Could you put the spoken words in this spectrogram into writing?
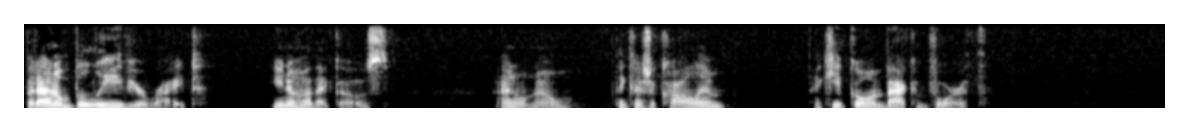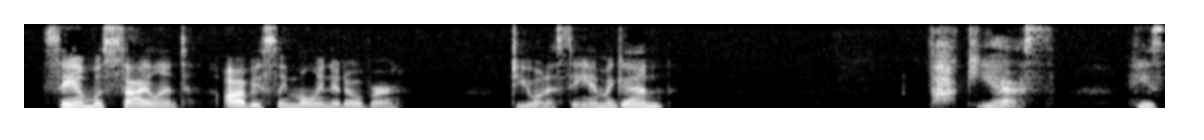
But I don't believe you're right. You know how that goes. I don't know. Think I should call him? I keep going back and forth. Sam was silent, obviously mulling it over. Do you want to see him again? Fuck, yes. He's.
